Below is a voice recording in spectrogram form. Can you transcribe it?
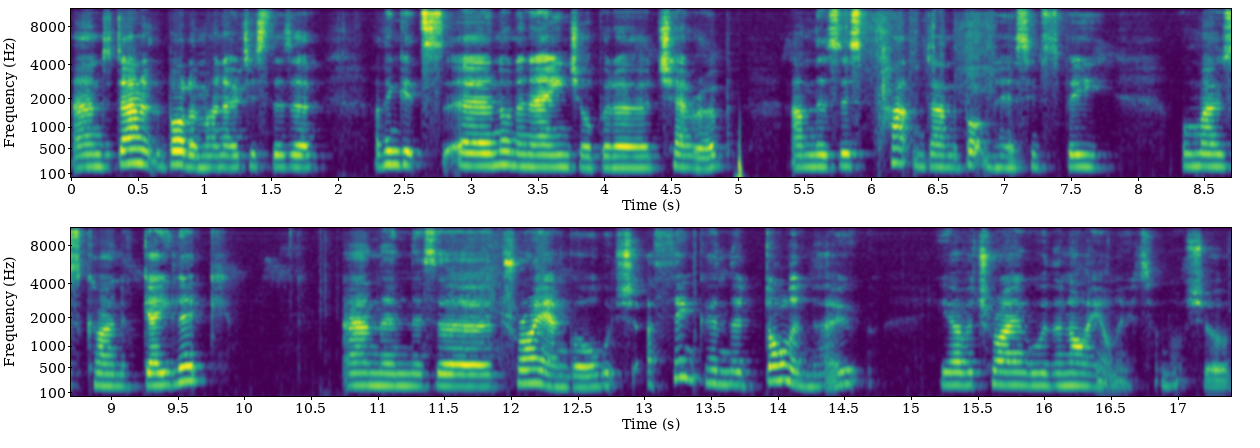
And down at the bottom I noticed there's a, I think it's uh, not an angel but a cherub. And there's this pattern down the bottom here, seems to be almost kind of Gaelic. And then there's a triangle, which I think in the dollar note, you have a triangle with an eye on it. I'm not sure.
